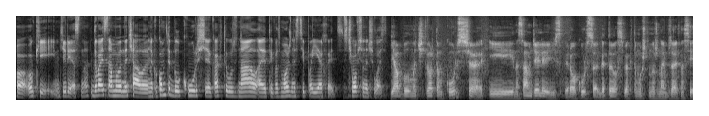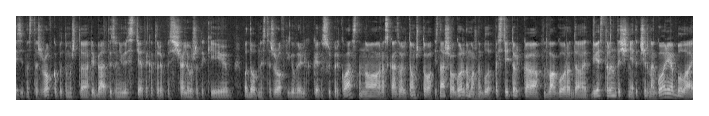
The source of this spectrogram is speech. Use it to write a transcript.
О, окей, интересно. Давай с самого начала. На каком ты был курсе? Как ты узнал о этой возможности поехать? С чего все началось? Я был на четвертом курсе, и на самом деле с первого курса готовил себя к тому, что нужно обязательно съездить на стажировку, потому что ребята из университета, которые посещали уже такие подобные стажировки, говорили, как это супер классно, но рассказывали о том, что из нашего города можно было посетить только два города, две стороны, точнее, это Черногория была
